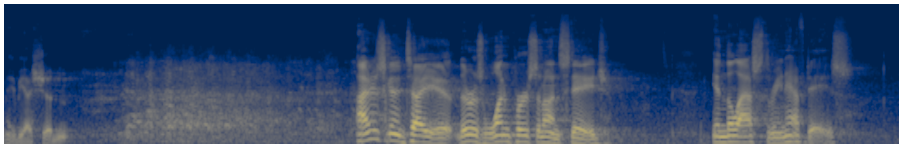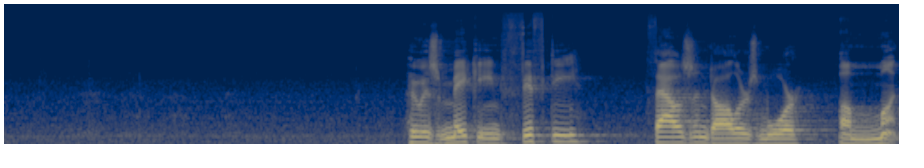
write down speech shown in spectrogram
Maybe I shouldn't. I'm just going to tell you there was one person on stage in the last three and a half days who is making $50,000 more a month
